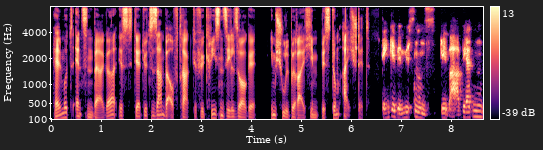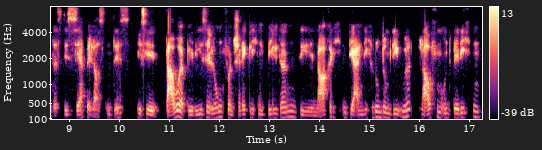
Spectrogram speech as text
Helmut Enzenberger ist der Diözesanbeauftragte für Krisenseelsorge im Schulbereich im Bistum Eichstätt. Ich denke, wir müssen uns gewahr werden, dass das sehr belastend ist. Diese Dauerberieselung von schrecklichen Bildern, die Nachrichten, die eigentlich rund um die Uhr laufen und berichten,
